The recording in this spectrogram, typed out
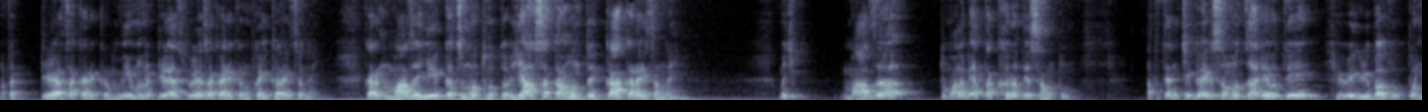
आता टिळ्याचा कार्यक्रम मी म्हणलं टिळ्याच पिळ्याचा कार्यक्रम काही करायचा नाही. कारण माझं एकच मत होतं. हे असं का म्हणतंय? का करायचं नाही? म्हणजे माझं तुम्हाला बी आता खरं ते सांगतो. आता त्यांचे गैरसमज झाले होते ही वेगळी बाजू. पण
